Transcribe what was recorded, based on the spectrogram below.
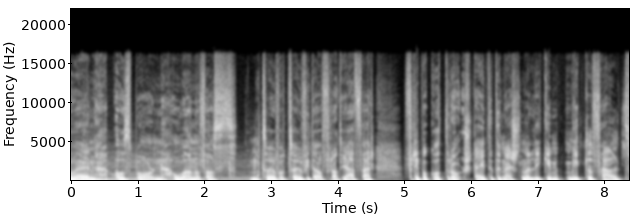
Joanne Osborne, One of Us, um 12 Uhr 12 Uhr auf Radio FR. Fribourg-Gotteron steht in der National League im Mittelfeld.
